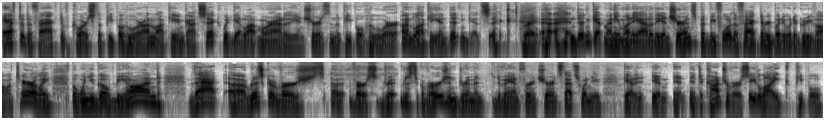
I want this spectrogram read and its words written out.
After the fact, of course, the people who were unlucky and got sick would get a lot more out of the insurance than the people who were unlucky and didn't get sick, right, uh, and didn't get any money out of the insurance. But before the fact, everybody would agree voluntarily. But when you go beyond that uh, risk averse, uh, verse, dri- risk aversion driven demand for insurance, that's when you get in, in, in, into controversy, like people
